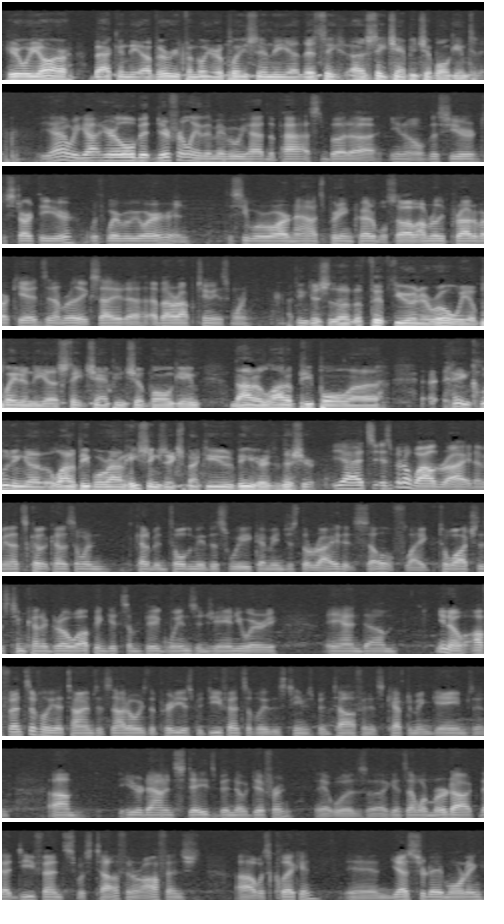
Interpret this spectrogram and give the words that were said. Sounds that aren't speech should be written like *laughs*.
here we are back in the uh, very familiar place in the, uh, the state, uh, state championship ball game today. Yeah, we got here a little bit differently than maybe we had in the past, but uh, you know, this year to start the year with where we were and to see where we are now, it's pretty incredible. So I'm really proud of our kids, and I'm really excited uh, about our opportunity this morning. I think this is uh, the fifth year in a row we have played in the uh, state championship ball game. Not a lot of people, uh, *laughs* including uh, a lot of people around Hastings, expecting you to be here this year. Yeah, it's it's been a wild ride. I mean, that's kind of kind of someone kind of been told to me this week. I mean, just the ride itself, like to watch this team kind of grow up and get some big wins in January, and um, you know, offensively at times it's not always the prettiest, but defensively this team's been tough and it's kept them in games. And um, here down in state's been no different. It was uh, against Elmwood Murdock. That defense was tough and our offense uh, was clicking. And yesterday morning,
